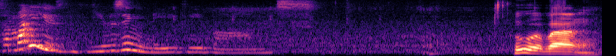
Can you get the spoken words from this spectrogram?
Somebody oh, is using navy bombs. Who ah,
